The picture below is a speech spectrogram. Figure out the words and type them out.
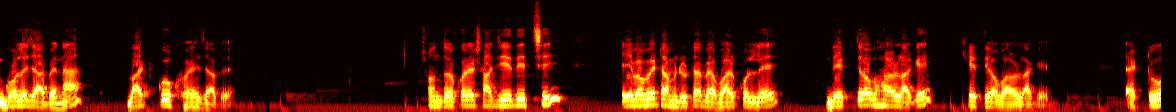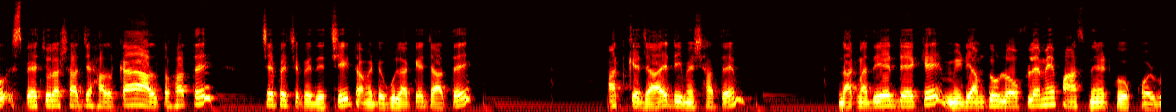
গলে যাবে না বাট কুক হয়ে যাবে। সুন্দর করে সাজিয়ে দিচ্ছি। এভাবে টমেটোটা ব্যবহার করলে দেখতেও ভালো লাগে, খেতেও ভালো লাগে। একটু স্পেচুলার সাহায্যে হালকা আলতো হাতে চেপে চেপে দিচ্ছি টমেটোগুলাকে যাতে আটকে যায় ডিমের সাথে। ঢাকনা দিয়ে ডেকে মিডিয়াম টু লো ফ্লেমে পাঁচ মিনিট কুক করব।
